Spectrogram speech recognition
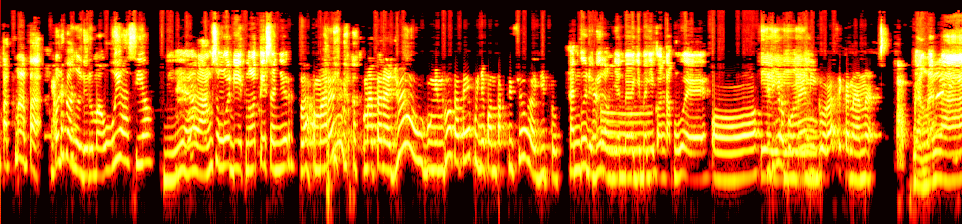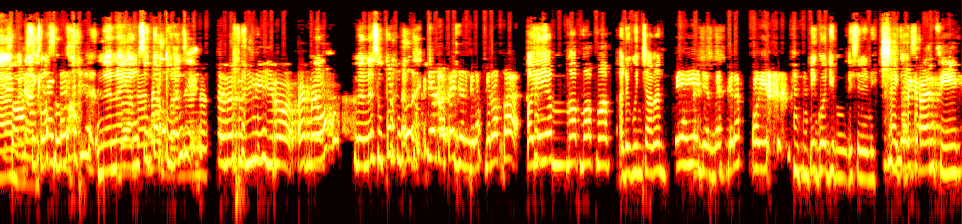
empat mata. Oh dipanggil di rumah Uwi hasil. Iya langsung gue dihipnotis anjir. Lah kemarin Mata Najwa hubungin gue katanya punya kontak Sisil gak gitu. Kan gue udah bilang jangan bagi-bagi kontak gue. Oh, Iya, jadi iya, gak iya, boleh iya. nih gue kasih ke Nana. Jangan lah. So Nana, sumpah. Nana yang support bukan sih? Nana tuh ini hero ML. Nana support sih? dia katanya jangan gerak-gerak kak. Oh iya iya maaf maaf maaf ada guncangan. Iya iya jangan gerak. Oh iya. Nih gue diem di sini nih. Eh Tapi keren sih.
